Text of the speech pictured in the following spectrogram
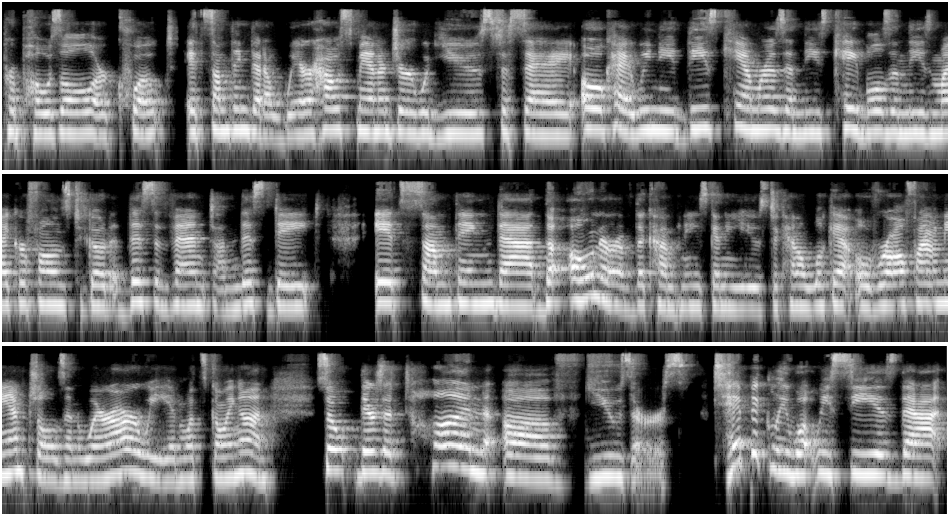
proposal or quote. It's something that a warehouse manager would use to say, oh, okay, we need these cameras and these cables and these microphones to go to this event on this date. It's something that the owner of the company is going to use to kind of look at overall financials and where are we and what's going on. So there's a ton of users typically what we see is that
